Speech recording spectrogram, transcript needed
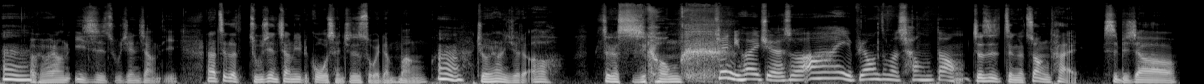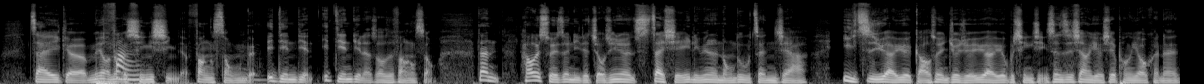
嗯，OK，会让意识逐渐降低。那这个逐渐降低的过程，就是所谓的忙，嗯。就会让你觉得哦，这个时空，所以你会觉得说啊，也不用这么冲动，就是整个状态是比较在一个没有那么清醒的、放松的，一点点、一点点的时候是放松，但它会随着你的酒精的在血液里面的浓度增加，意志越来越高，所以你就觉得越来越不清醒，甚至像有些朋友可能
